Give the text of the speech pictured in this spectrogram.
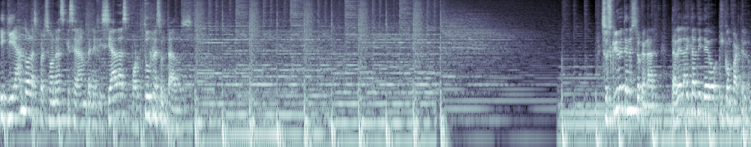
y guiando a las personas que serán beneficiadas por tus resultados. Suscríbete a nuestro canal, dale like al video y compártelo.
